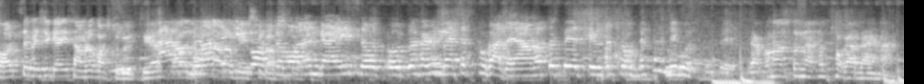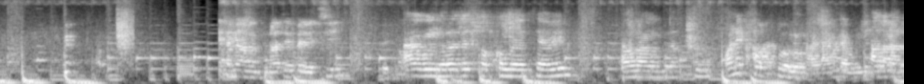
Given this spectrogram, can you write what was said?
তোর চেয়ে বেশি গাইস আমরা কষ্ট করছি জাল এখন ধরাতে আরও বেশি কষ্ট কষ্ট। বলেন গাইস ওর তো খালি মেসেজ ঠুকা দেয় আমার তো পেট ছিলতে চোখ দিয়ে পানি পড়তেছে এখন আর তো মেসেজ ঠকা যায় না। আমি আগুন ধরাতে পেরেছি। আগুন ধরাতে সক্ষম হয়েছে আমি। আগুন অনেক কষ্ট হলো সাধারণ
